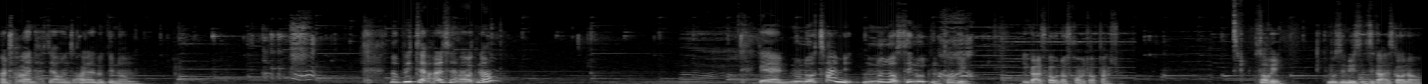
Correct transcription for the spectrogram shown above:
Anscheinend hat er uns alle mitgenommen. Nur bitte, alles in Ordnung? Ja, yeah, nur noch zwei nur noch zehn Minuten, sorry. Egal, es go noch, freue mich drauf, danke. Sorry. Ich muss in nächsten, ist egal, es go now.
